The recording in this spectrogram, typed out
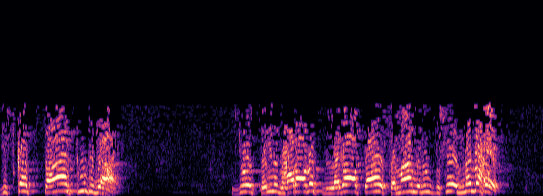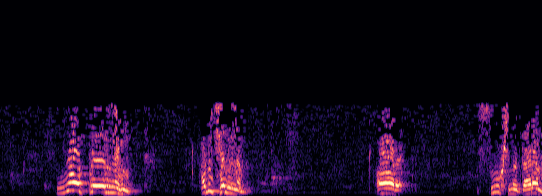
जिसका तार टूट जाए जो तैल धारावत लगातार समान रूप से न बहे वो प्रेम नहीं अभिछिन्नम और सूक्ष्म तरम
